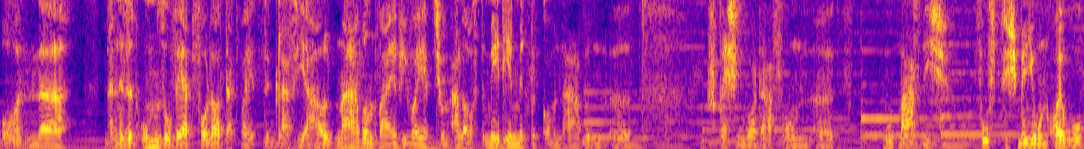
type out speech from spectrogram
Und äh, dann ist es umso wertvoller, dass wir jetzt die Klasse erhalten haben, weil, wie wir jetzt schon alle aus den Medien mitbekommen haben, äh, sprechen wir da von äh, mutmaßlich 50 Millionen Euro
